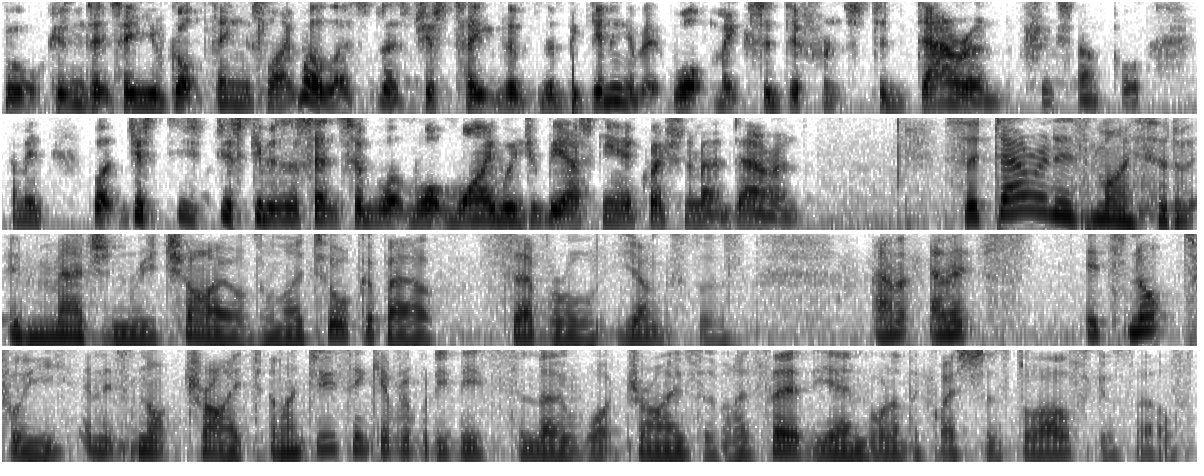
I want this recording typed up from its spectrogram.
book, isn't it? So you've got things like, well, let's let's just take the, the beginning of it. What makes a difference to Darren, for example? I mean, what just just give us a sense of what, what why would you be asking a question about Darren? So Darren is my sort of imaginary child, and I talk about several youngsters, and and it's it's not twee and it's not trite, and I do think everybody needs to know what drives them. And I say at the end, one of the questions to ask yourself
